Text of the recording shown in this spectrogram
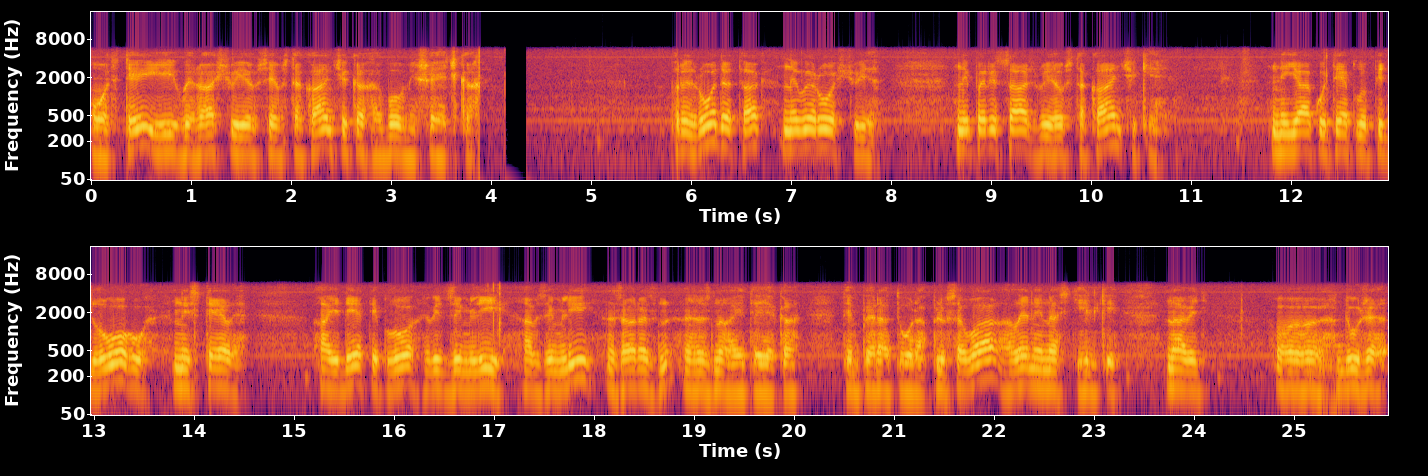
От, те і вирощує все в стаканчиках або в мішечках. Природа так не вирощує, не пересаджує в стаканчики, ніяку теплу підлогу не стеле, а йде тепло від землі. А в землі зараз знаєте, яка температура. Плюсова, але не настільки. Навіть е, дуже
